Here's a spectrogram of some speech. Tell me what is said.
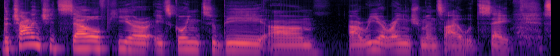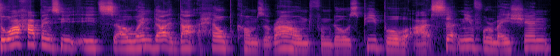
the challenge itself here is going to be... Um, uh, rearrangements i would say. So what happens it's uh, when that that help comes around from those people uh, certain information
